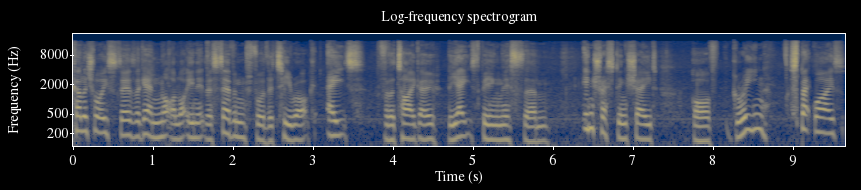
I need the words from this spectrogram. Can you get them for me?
Colour choice, there's again not a lot in it. There's seven for the T-Roc, eight for the Taigo, the eighth being this um, interesting shade of green. Spec-wise,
